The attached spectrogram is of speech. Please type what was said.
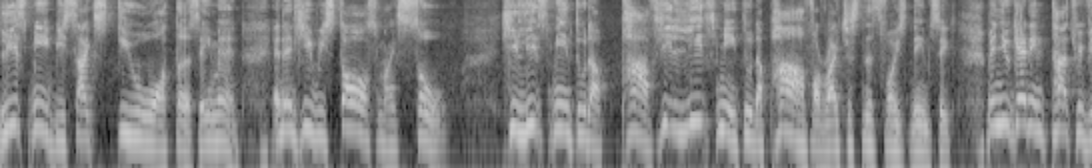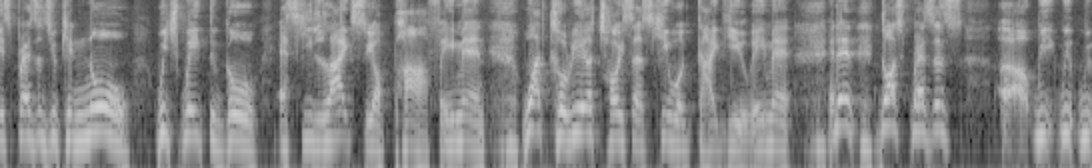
leads me beside still waters. Amen. And then he restores my soul. He leads me into the path. He leads me to the path of righteousness for His name's sake. When you get in touch with His presence, you can know which way to go as He lights your path. Amen. What career choices He will guide you. Amen. And then God's presence. Uh, we, we, we,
